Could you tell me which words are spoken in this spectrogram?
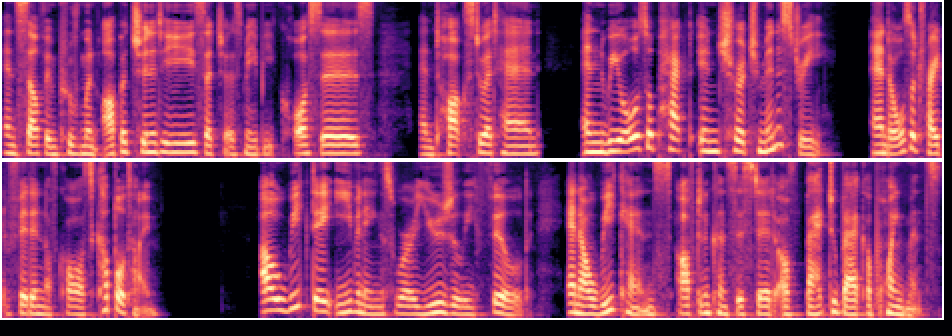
and self improvement opportunities, such as maybe courses and talks to attend. And we also packed in church ministry and also tried to fit in, of course, couple time. Our weekday evenings were usually filled, and our weekends often consisted of back to back appointments.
